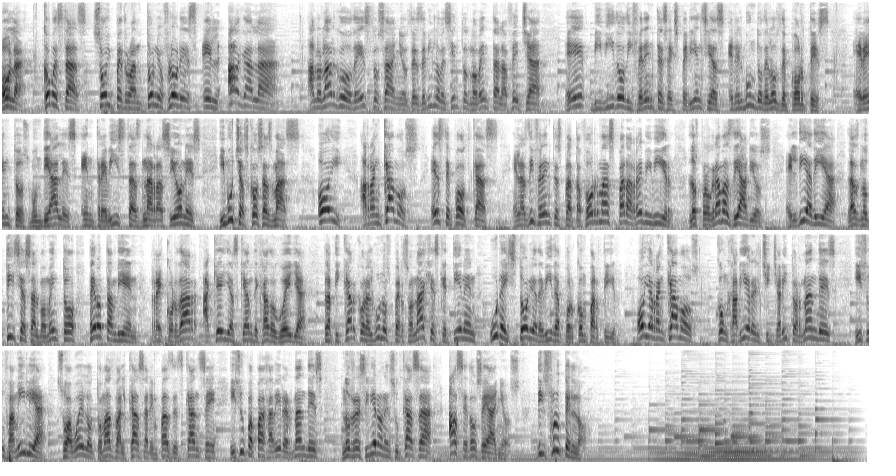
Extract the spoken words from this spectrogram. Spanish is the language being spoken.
Hola, ¿cómo estás? Soy Pedro Antonio Flores, el Ágala. A lo largo de estos años, desde 1990 a la fecha, he vivido diferentes experiencias en el mundo de los deportes, eventos mundiales, entrevistas, narraciones y muchas cosas más. Hoy arrancamos este podcast en las diferentes plataformas para revivir los programas diarios, el día a día, las noticias al momento, pero también recordar aquellas que han dejado huella, platicar con algunos personajes que tienen una historia de vida por compartir. Hoy arrancamos con Javier el Chicharito Hernández y su familia, su abuelo Tomás Balcázar en paz descanse y su papá Javier Hernández nos recibieron en su casa hace 12 años. Disfrútenlo.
